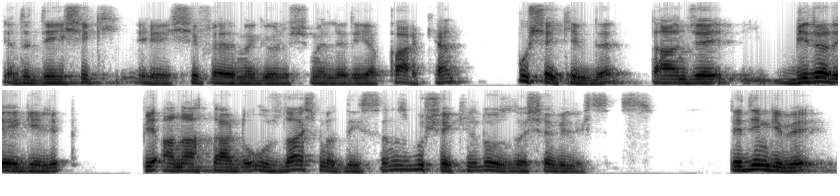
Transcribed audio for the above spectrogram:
ya da değişik e, şifreleme görüşmeleri yaparken bu şekilde daha önce bir araya gelip bir anahtarda uzlaşmadıysanız bu şekilde uzlaşabilirsiniz. Dediğim gibi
